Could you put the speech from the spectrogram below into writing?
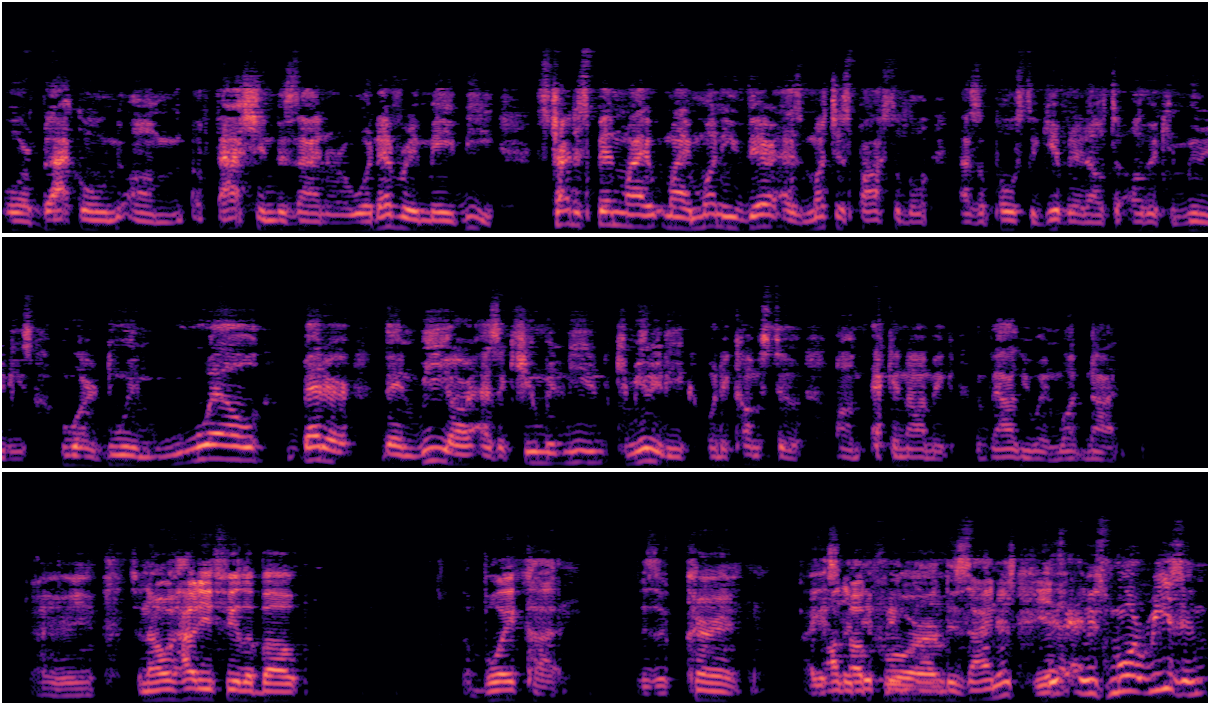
or a black-owned um, a fashion designer or whatever it may be, try to spend my, my money there as much as possible as opposed to giving it out to other communities who are doing well better than we are as a community community when it comes to um, economic value and whatnot. I hear you. So now, how do you feel about the boycott? There's a current, I guess, all the different uh, designers. Yeah. It's, it's more reason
